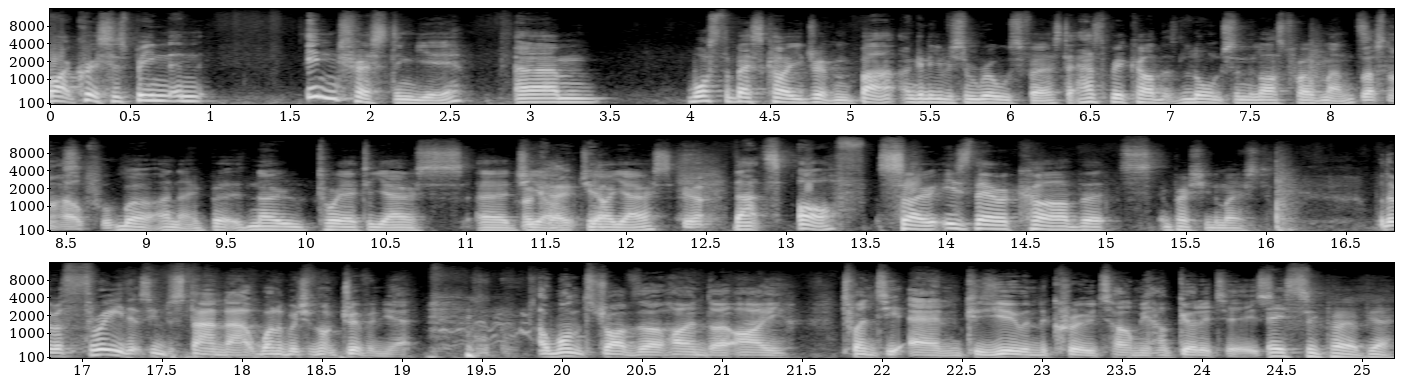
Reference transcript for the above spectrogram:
All right, Chris, it's been an interesting year. Um, what's the best car you've driven? But I'm going to give you some rules first. It has to be a car that's launched in the last 12 months. That's not helpful. Well, I know, but no Toyota Yaris uh, GR, Okay, GR yeah. Yaris. Yeah. That's off. So is there a car that's impressed you the most? Well, there are three that seem to stand out, one of which I've not driven yet. I want to drive the Hyundai i20N because you and the crew tell me how good it is. It's superb, yeah.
